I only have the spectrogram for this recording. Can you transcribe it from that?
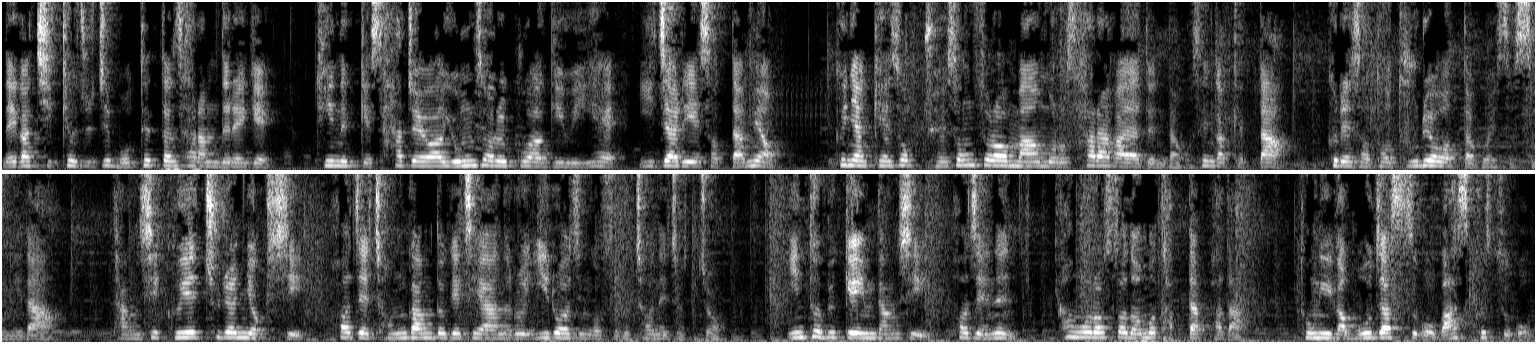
내가 지켜주지 못했던 사람들에게 뒤늦게 사죄와 용서를 구하기 위해 이 자리에 섰다며 그냥 계속 죄송스러운 마음으로 살아가야 된다고 생각했다. 그래서 더 두려웠다고 했었습니다. 당시 그의 출연 역시 허재 전 감독의 제안으로 이루어진 것으로 전해졌죠. 인터뷰 게임 당시 허재는 형으로서 너무 답답하다. 동희가 모자 쓰고 마스크 쓰고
